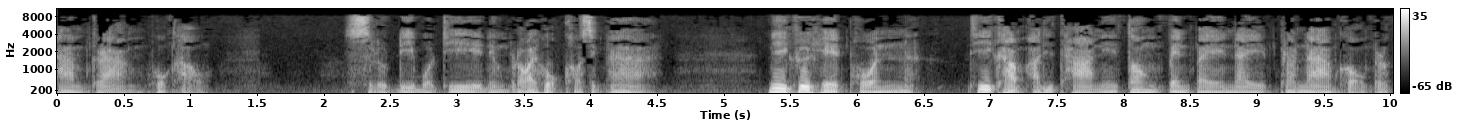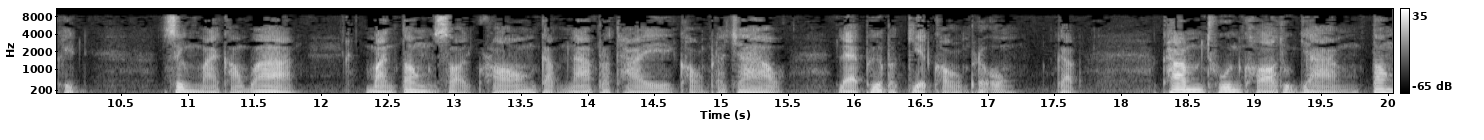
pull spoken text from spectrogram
ท่ามกลางพวกเขา สรุปดีบทที่ 106ข้อ15 นี่คือเหตุผลที่คำอธิษฐานนี้ต้องเป็นไปในพระนามของพระคิดซึ่งหมายความว่ามันต้องสอดคล้องกับน้ำพระทัยของพระเจ้า และเพื่อพระเกียรติของพระองค์ คำทูลขอทุกอย่างต้อง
